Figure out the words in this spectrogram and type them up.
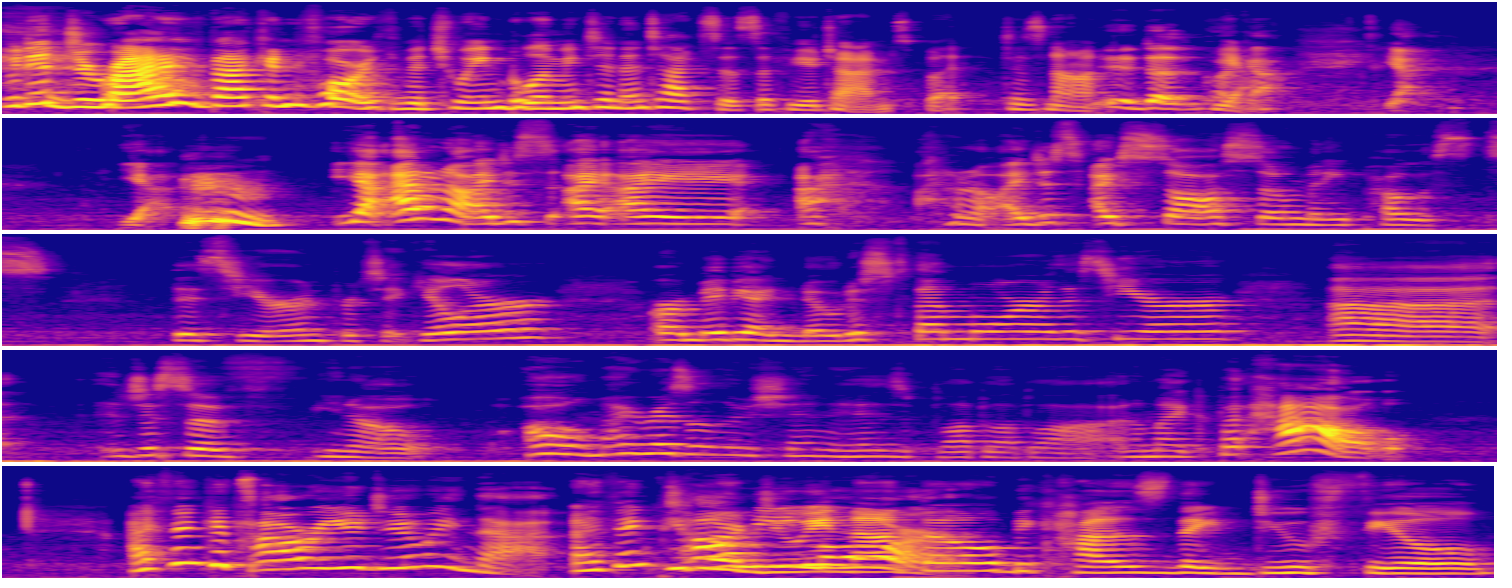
we did drive back and forth between Bloomington and Texas a few times, but does not. it doesn't quite Yeah. count. Yeah, yeah, yeah. I don't know. I just, I, I, I, I don't know. I just, I saw so many posts this year in particular, or maybe I noticed them more this year. Uh, just of you know, oh, my resolution is blah blah blah, and I'm like, but how? I think it's. How are you doing that? I think people Tell are doing that though because they do feel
